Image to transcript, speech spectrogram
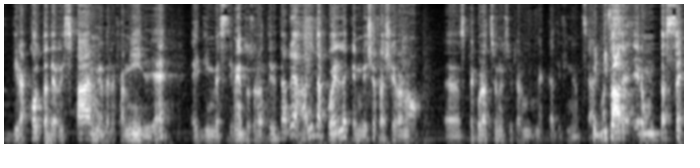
di raccolta del risparmio delle famiglie e di investimento sulle attività reali da quelle che invece facevano eh, speculazione sui mercati finanziari. Quindi ma fatto... era un tassello,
